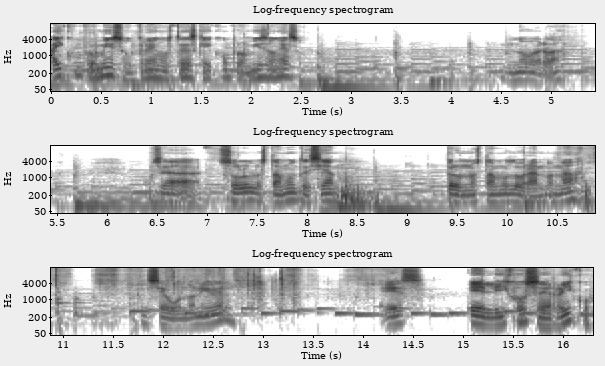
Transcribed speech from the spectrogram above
¿Hay compromiso? ¿Creen ustedes que hay compromiso en eso? No, ¿verdad? O sea, solo lo estamos deseando, pero no estamos logrando nada. El segundo nivel es elijo ser rico.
